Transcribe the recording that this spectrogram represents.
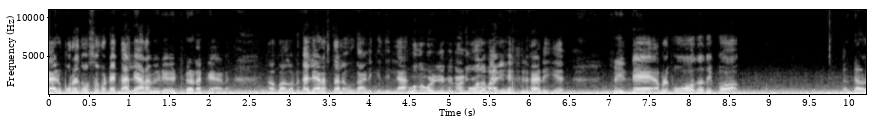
ഞാൻ കുറേ ദിവസം കൊണ്ടേ കല്യാണ വീഡിയോ ഇട്ടുകൊണ്ടൊക്കെയാണ് അപ്പോൾ അതുകൊണ്ട് കല്യാണ സ്ഥലവും കാണിക്കുന്നില്ല പോകുന്ന വഴിയൊക്കെ കാണിക്കും. പിന്നെ നമ്മൾ പോകുന്നത് ഇപ്പോൾ ഞങ്ങൾ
